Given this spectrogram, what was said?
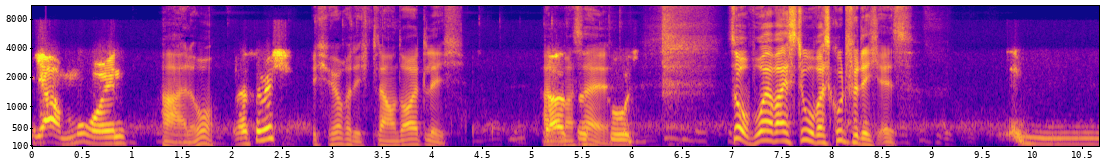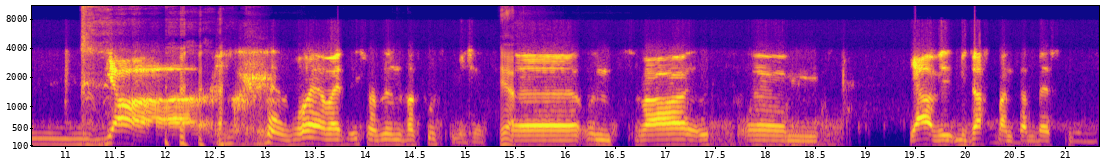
Ja, moin. Hallo, Hörst du mich? ich höre dich klar und deutlich. Hallo das Marcel. ist gut. So, woher weißt du, was gut für dich ist? Ja, woher weiß ich, was, was gut für mich ist. Ja. Äh, und zwar ist, ähm, ja, wie, wie sagt man es am besten?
